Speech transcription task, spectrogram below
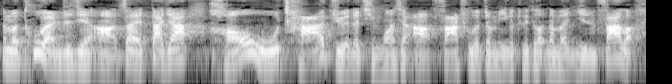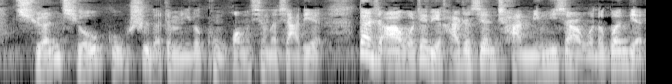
那么突然之间啊，在大家毫无察觉的情况下啊，发出了这么一个推特，那么引发了全球股市的这么一个恐慌性的下跌。但是啊，我这里还是先阐明一下我的观点。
